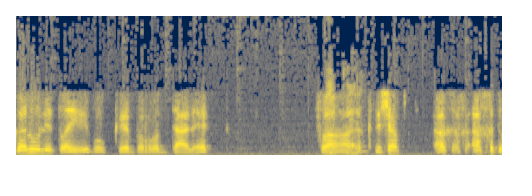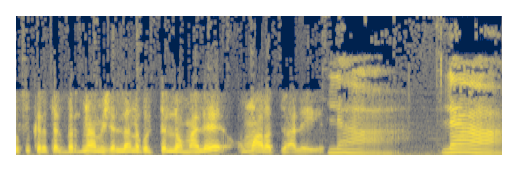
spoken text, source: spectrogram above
قالوا لي طيب أوكي بنرد عليك. فاكتشفت أخذوا فكرة البرنامج اللي أنا قلت لهم عليه وما ردوا علي. لا لا.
